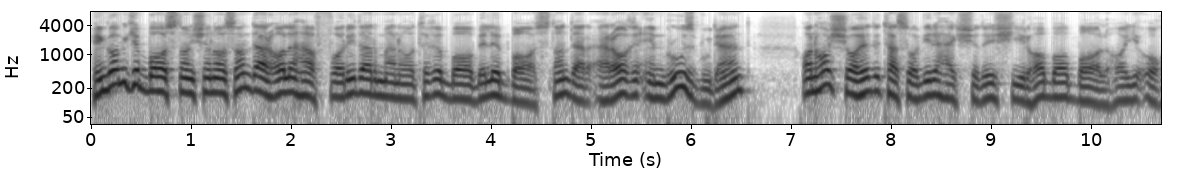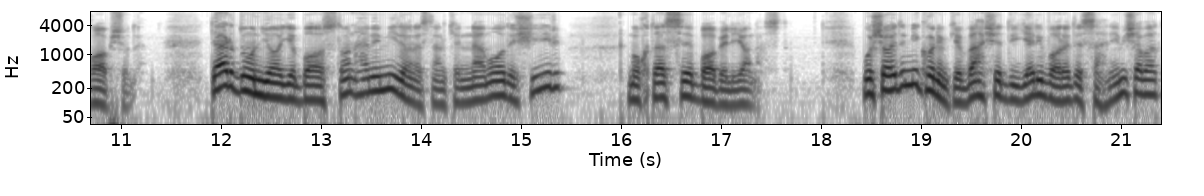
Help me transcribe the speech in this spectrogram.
هنگامی که باستانشناسان در حال حفاری در مناطق بابل باستان در عراق امروز بودند آنها شاهد تصاویر حک شده شیرها با بالهای عقاب شدند در دنیای باستان همه می‌دانستند که نماد شیر مختص بابلیان است مشاهده می کنیم که وحش دیگری وارد صحنه می شود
